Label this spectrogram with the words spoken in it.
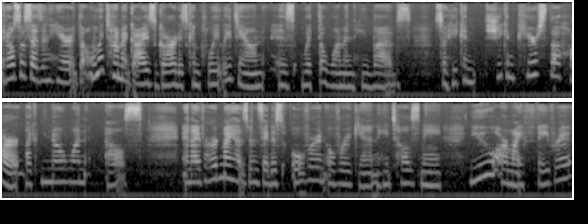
it also says in here the only time a guy's guard is completely down is with the woman he loves. So he can she can pierce the heart like no one else. And I've heard my husband say this over and over again. He tells me, You are my favorite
